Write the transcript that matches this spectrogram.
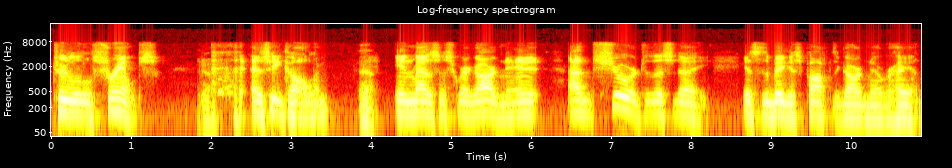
two little shrimps, yeah. as he called them, yeah. in Madison Square Garden. And it, I'm sure to this day it's the biggest pop the garden ever had.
